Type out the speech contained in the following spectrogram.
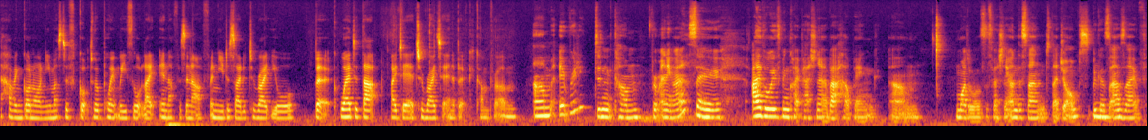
having gone on, you must have got to a point where you thought like enough is enough, and you decided to write your book. Where did that idea to write it in a book come from? Um, it really didn't come from anywhere. So I've always been quite passionate about helping um, models, especially understand their jobs, because Mm. as I've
